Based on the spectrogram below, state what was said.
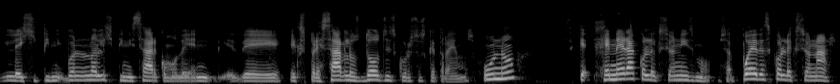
legitimizar, bueno, no legitimizar, como de, de expresar los dos discursos que traemos. Uno, que genera coleccionismo, o sea, puedes coleccionar.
